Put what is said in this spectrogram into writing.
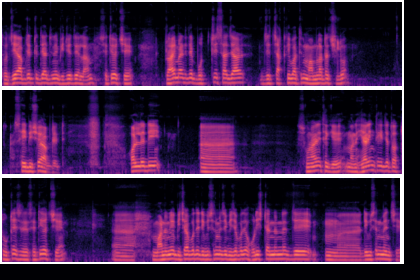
তো যে আপডেটটি দেওয়ার জন্য ভিডিওতে এলাম, সেটি হচ্ছে প্রাইমারিতে বত্রিশ হাজার যে চাকরি বাতিল মামলাটা ছিল, সেই বিষয়ে আপডেট অলরেডি শুনানি থেকে মানে হিয়ারিং থেকে যে তথ্য উঠে এসেছে সেটি হচ্ছে মাননীয় বিচারপতি ডিভিশন বেঞ্চে বিচারপতি হরিশ ট্যান্ডনের যে ডিভিশন বেঞ্চে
